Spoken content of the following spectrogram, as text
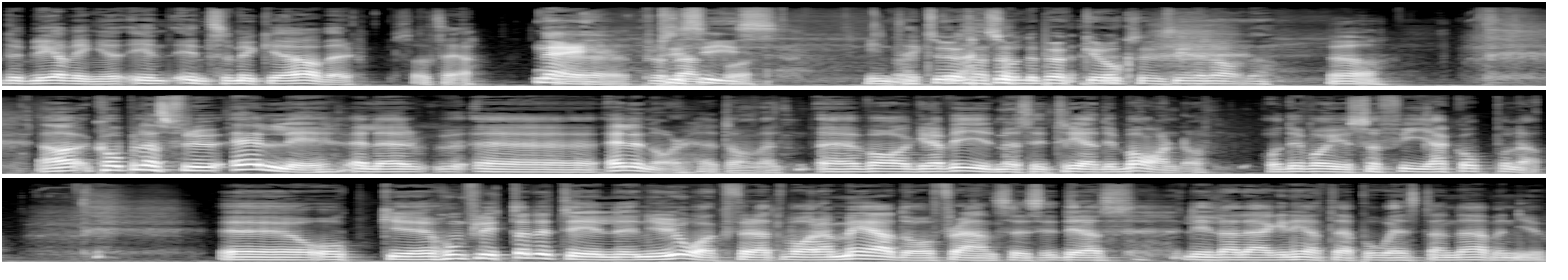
det blev inget, in, inte så mycket över så att säga. Nej, uh, precis. Jag tror att han sålde böcker också vid sidan av det. Ja. Ja, Coppolas fru Ellie, eller eh, Eleanor hette hon väl, eh, var gravid med sitt tredje barn då. Och det var ju Sofia Coppola. Eh, och eh, hon flyttade till New York för att vara med då Frances i deras lilla lägenhet där på West End Avenue.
